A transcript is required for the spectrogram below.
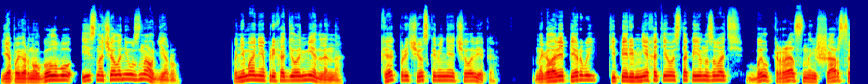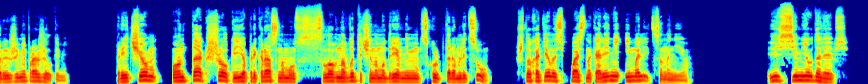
Я повернул голову и сначала не узнал Геру. Понимание приходило медленно, как прическа меняет человека. На голове первой теперь и мне хотелось так ее называть, был красный шар с рыжими прожилками. Причем он так шел к ее прекрасному, словно выточенному древним скульптором лицу, что хотелось пасть на колени и молиться на нее. «Из семьи удаляюсь»,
